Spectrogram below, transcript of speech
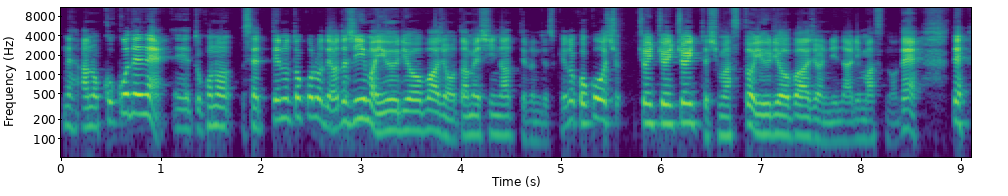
ね、あの、ここでね、えっ、と、この設定のところで、私今有料バージョンお試しになってるんですけど、ここをちょいちょいちょいっとしますと、有料バージョンになりますので、で、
